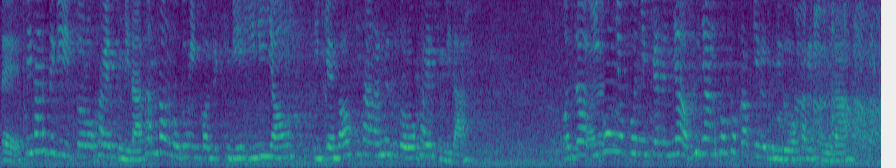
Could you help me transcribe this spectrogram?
네, 시상식이 있도록 하겠습니다. 삼성 노동인권 지킴이 이민영 님께서 시상을 해주도록 하겠습니다. 먼저 2069님께는요, 그냥 손톱깎이를 드리도록 하겠습니다.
